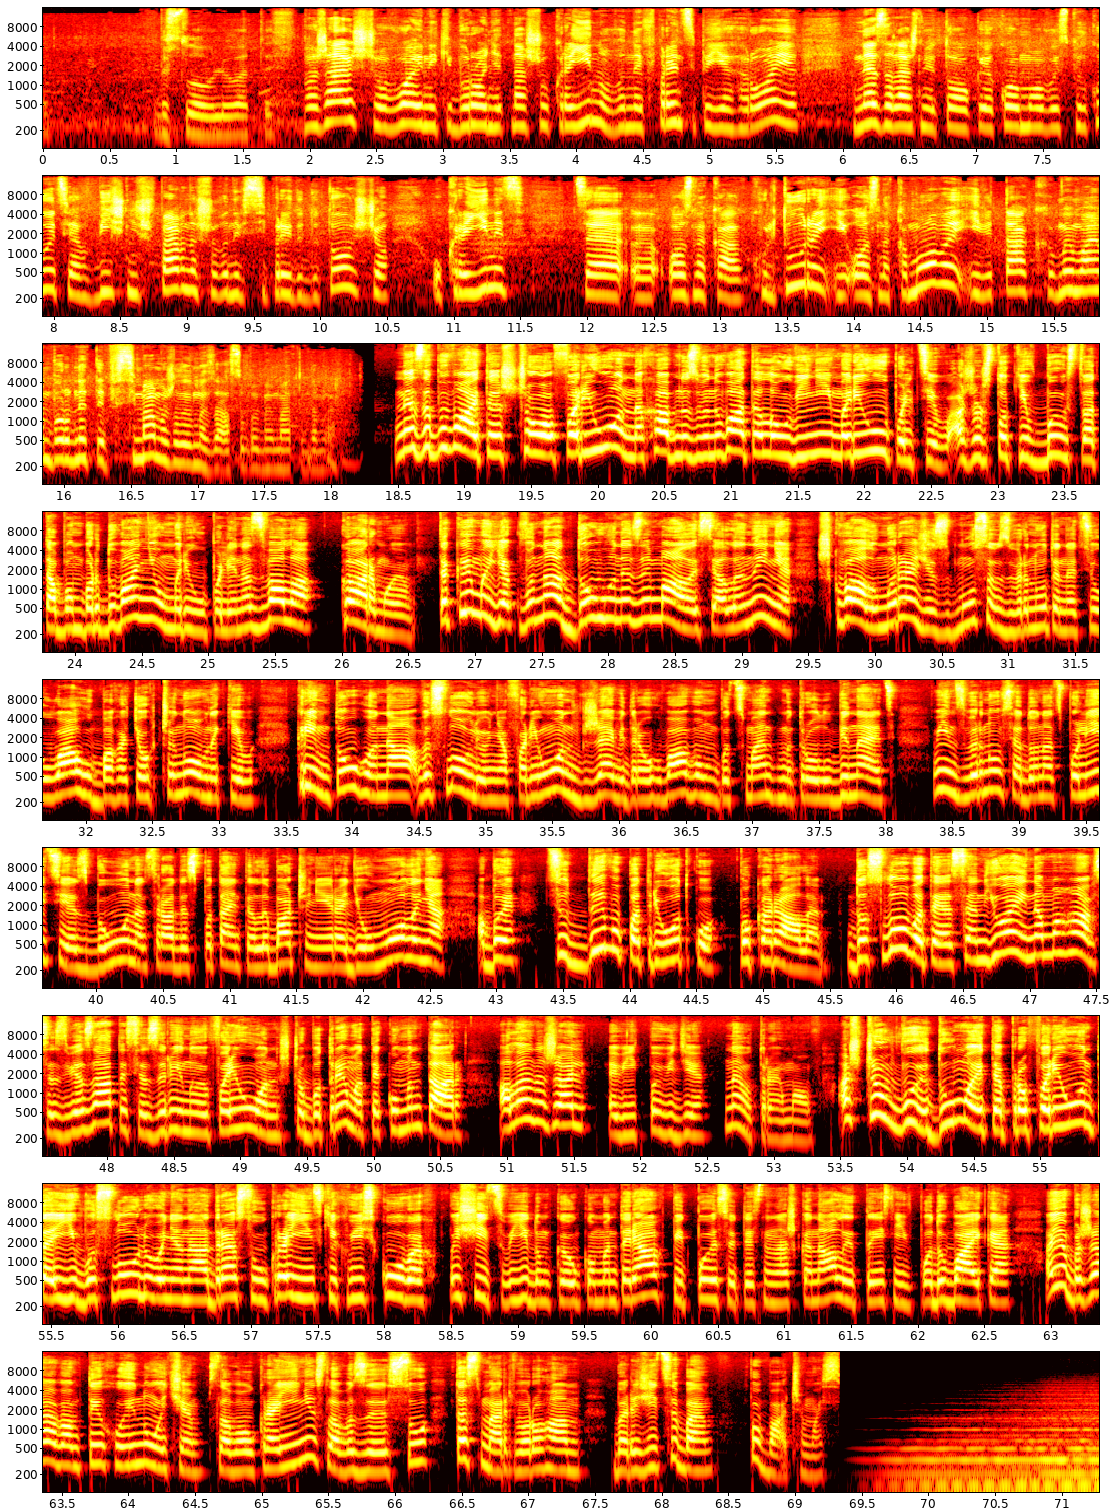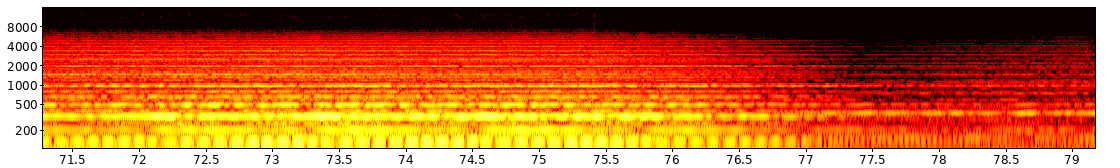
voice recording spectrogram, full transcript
висловлюватись. Вважаю, що воїни, які боронять нашу Україну, вони в принципі є герої, незалежно від того, якою мовою спілкуються. Я більш ніж впевнена, що вони всі прийдуть до того, що українець це е, ознака культури і ознака мови. І відтак ми маємо боронити всіма можливими засобами методами. Не забувайте, що Фаріон нахабно звинуватила у війні маріупольців, а жорстокі вбивства та бомбардування у Маріуполі назвала кармою. Такими, як вона, довго не займалися, але нині шквал у мережі змусив звернути на цю увагу багатьох чиновників. Крім того, на висловлювання Фаріон вже відреагував омбудсмен Дмитро Лубінець. Він звернувся до Нацполіції, СБУ, Нацради з питань телебачення і радіомовлення, аби цю диву патріотку покарали. До слова, ТСН.UA намагався зв'язатися з Іриною Фаріон, щоб отримати коментар. Але, на жаль, відповіді не отримав. А що ви думаєте про Фаріон та її висловлювання на адресу українських військових? Пишіть свої думки у коментарях, підписуйтесь на наш канал і тисніть вподобайки. А я бажаю вам тихої ночі. Слава Україні, слава ЗСУ та смерть ворогам. Бережіть себе. Побачимось.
